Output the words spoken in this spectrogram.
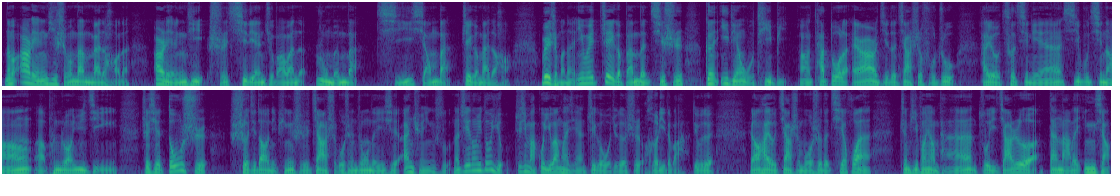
那么 2.0T 什么版本卖得好呢？2.0T 17.98万的入门版、奇享版，这个卖得好。为什么呢？因为这个版本其实跟 1.5T 比啊，它多了 L2 级的驾驶辅助，还有侧气帘、膝部气囊啊、碰撞预警，这些都是涉及到你平时驾驶过程中的一些安全因素。那这些东西都有，最起码贵一万块钱，这个我觉得是合理的吧，对不对？然后还有驾驶模式的切换、真皮方向盘、座椅加热、丹拿的音响，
